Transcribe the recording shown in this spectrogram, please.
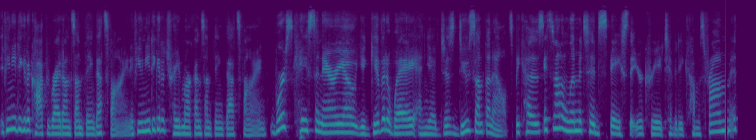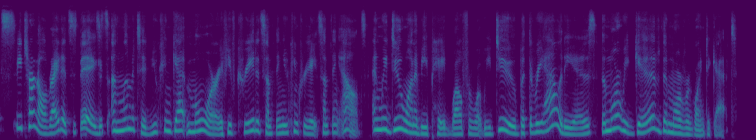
If you need to get a copyright on something, that's fine. If you need to get a trademark on something, that's fine. Worst case scenario, you give it away and you just do something else because it's not a limited space that your creativity comes from. It's eternal, right? It's big, it's unlimited. You can get more. If you've created something, you can create something else. And we do want to be paid well for what we do. But the reality is, the more we give, the more we're going to get.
